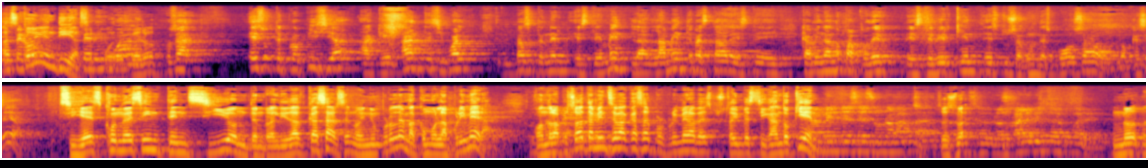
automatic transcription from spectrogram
Hasta hoy en día se puede, pero... O sea, eso te propicia a que antes igual vas a tener, este, la, mente va a estar este, caminando para poder este, ver quién es tu segunda esposa o lo que sea. Si es con esa intención de en realidad casarse, no hay ningún problema, como la primera. Cuando la persona también se va a casar por primera vez, pues está investigando quién. es una banda. Entonces, no, los. No,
